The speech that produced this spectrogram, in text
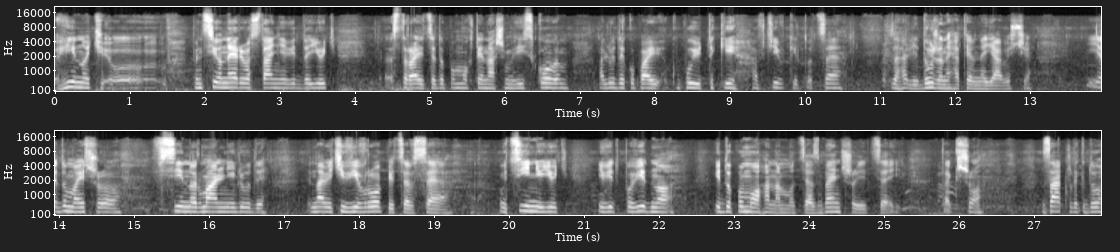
гинуть, е, пенсіонери останнє віддають, е, стараються допомогти нашим військовим, а люди купують такі автівки, то це взагалі дуже негативне явище. Я думаю, що всі нормальні люди, навіть і в Європі, це все оцінюють, і відповідно і допомога нам оця зменшується. Так що заклик до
